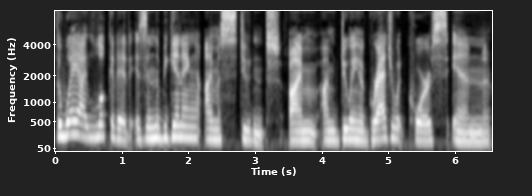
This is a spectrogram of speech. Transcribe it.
The way I look at it is in the beginning, I'm a student. I'm, I'm doing a graduate course in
